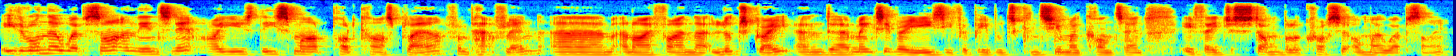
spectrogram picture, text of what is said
either on their website and the internet. I use the Smart Podcast Player from Pat Flynn, um, and I find that looks great and uh, makes it very easy for people to consume my content if they just stumble across it on my website.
